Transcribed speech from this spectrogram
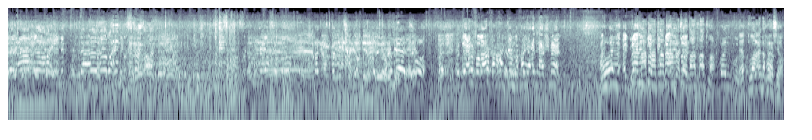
الان رايحين نقتحم الان رايحين نقتحم بالليل شوف بعرفها بعرفها راح جنبك. خليها عندنا على الشمال. قبال البلد قبال البلد اطلع اطلع اطلع عندك باشا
